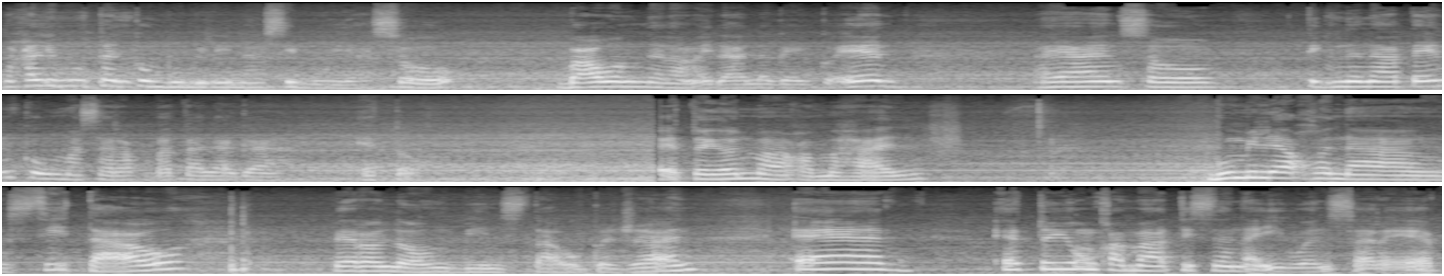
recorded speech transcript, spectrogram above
nakalimutan kong bumili ng sibuyas. So, bawang na lang ilalagay ko. And, ayan, so, tignan natin kung masarap ba talaga ito. Ito yon mga kamahal. Bumili ako ng sitaw, pero long beans tawag ko dyan. And, ito yung kamatis na naiwan sa rep.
